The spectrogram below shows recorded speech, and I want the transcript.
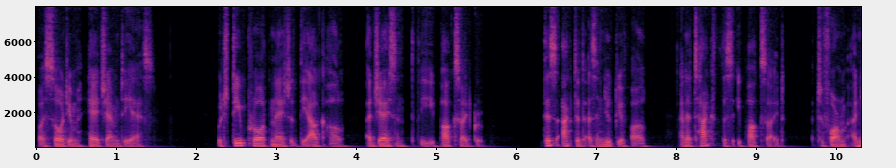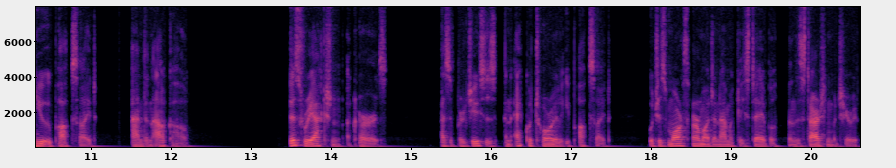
by sodium HMDS, which deprotonated the alcohol adjacent to the epoxide group. This acted as a nucleophile and attacked this epoxide to form a new epoxide and an alcohol. This reaction occurs as it produces an equatorial epoxide, which is more thermodynamically stable than the starting material.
